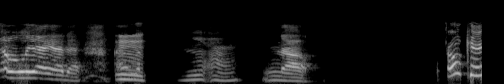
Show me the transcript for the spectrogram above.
totally Ayana. Mm. Like, no. Okay.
